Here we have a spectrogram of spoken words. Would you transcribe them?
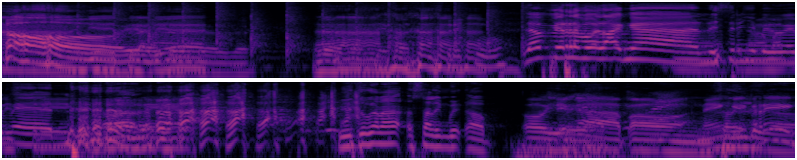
Oh, iya, iya, dia. iya. Nah, Istriku. Lepir tepuk tangan, istrinya Penyelamat BUMN. listrik. Itu kan saling backup. Oh iya. iya. Backup. Oh, nenggek Saling kering.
